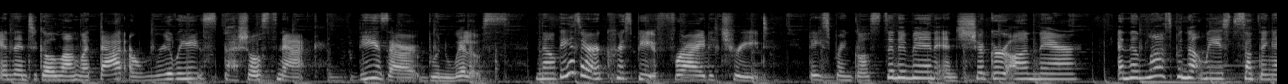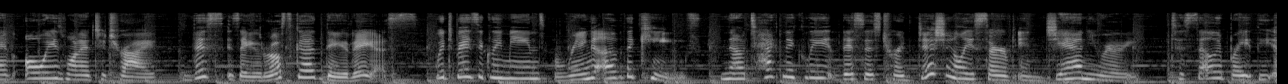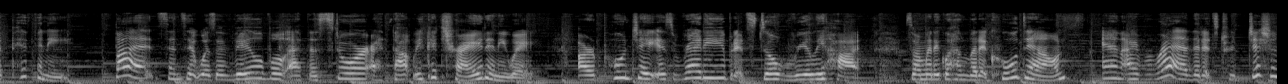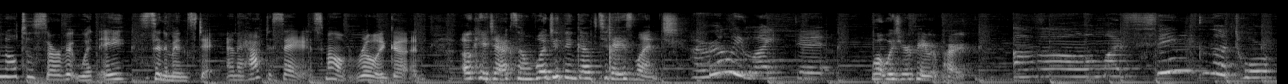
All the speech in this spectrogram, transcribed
And then to go along with that, a really special snack. These are buñuelos. Now these are a crispy fried treat. They sprinkle cinnamon and sugar on there. And then last but not least, something I've always wanted to try. This is a rosca de reyes, which basically means ring of the kings. Now technically, this is traditionally served in January to celebrate the Epiphany. But since it was available at the store, I thought we could try it anyway. Our ponche is ready, but it's still really hot. So I'm gonna go ahead and let it cool down and I've read that it's traditional to serve it with a cinnamon stick. And I have to say, it smells really good. Okay, Jackson, what do you think of today's lunch? I really liked it. What was your favorite part? Um, I think the tor...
